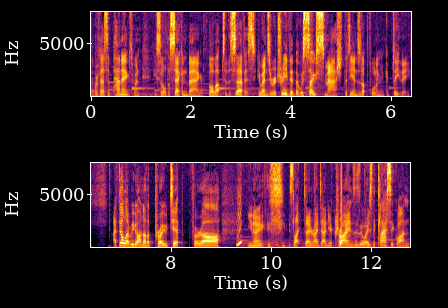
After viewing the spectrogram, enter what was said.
The professor panicked when he saw the second bag bob up to the surface. He went to retrieve it, but was so smashed that he ended up falling in completely. I feel like we got another pro tip for our you know, it's like don't write down your crimes is always the classic one,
